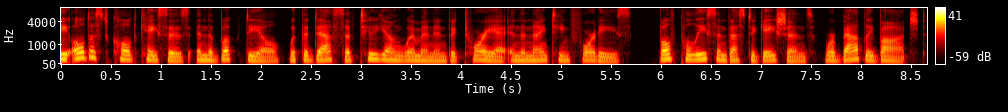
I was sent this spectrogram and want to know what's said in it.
The oldest cold cases in the book deal with the deaths of two young women in Victoria in the 1940s. Both police investigations were badly botched,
